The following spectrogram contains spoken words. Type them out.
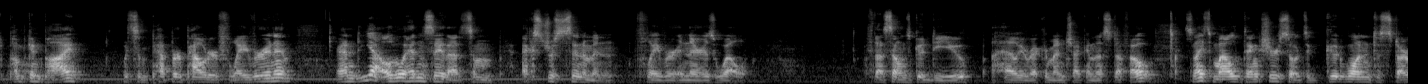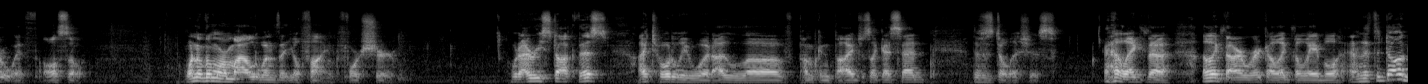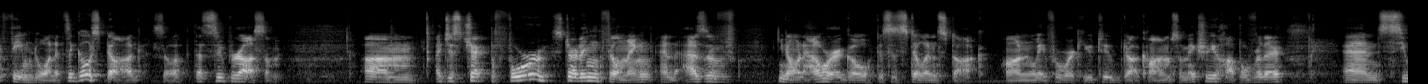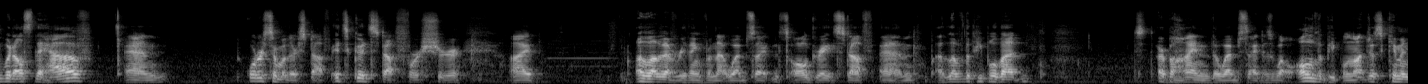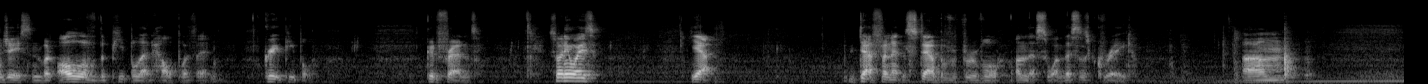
pumpkin pie with some pepper powder flavor in it. And yeah, I'll go ahead and say that. Some extra cinnamon flavor in there as well. If that sounds good to you, I highly recommend checking this stuff out. It's a nice mild tincture, so it's a good one to start with also. One of the more mild ones that you'll find, for sure. Would I restock this? I totally would. I love pumpkin pie, just like I said. This is delicious. I like the I like the artwork, I like the label, and it's a dog themed one. It's a ghost dog, so that's super awesome. Um, I just checked before starting filming, and as of you know an hour ago, this is still in stock on lateforworkyoutube.com. So make sure you hop over there and see what else they have and order some of their stuff. It's good stuff for sure. I I love everything from that website. It's all great stuff, and I love the people that are behind the website as well. All of the people, not just Kim and Jason, but all of the people that help with it. Great people. Good friends. So anyways, yeah. Definite stamp of approval on this one. This is great. Um,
